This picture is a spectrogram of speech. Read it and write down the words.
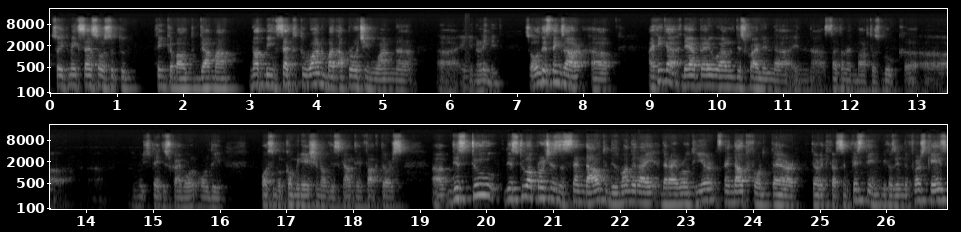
so it makes sense also to think about gamma not being set to one, but approaching one uh, uh, in a limit. So all these things are uh, I think they are very well described in, in Sutton and Barto's book, in which they describe all, all the possible combination of discounting factors. Uh, these two these two approaches stand out. The one that I that I wrote here stand out for their theoretical simplicity because in the first case,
